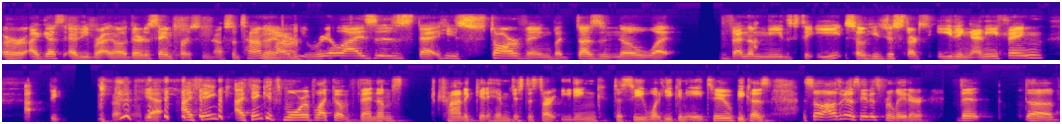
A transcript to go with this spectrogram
or I guess Eddie Brown. No, they're the same person now. So Tom They Hardy realizes that he's starving, but doesn't know what Venom needs to eat, so he just starts eating anything. Be- I don't know. yeah i think i think it's more of like a venom's trying to get him just to start eating to see what he can eat too because so i was to say this for later that the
